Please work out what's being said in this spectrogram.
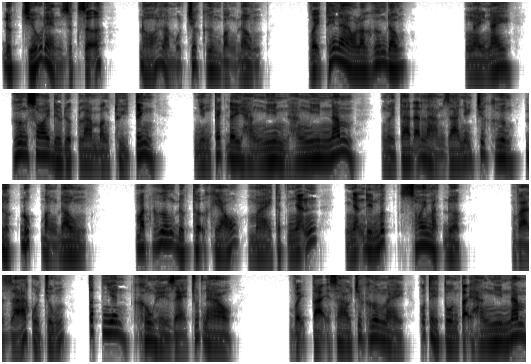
được chiếu đèn rực rỡ. Đó là một chiếc gương bằng đồng. Vậy thế nào là gương đồng? Ngày nay, gương soi đều được làm bằng thủy tinh, nhưng cách đây hàng nghìn, hàng nghìn năm, người ta đã làm ra những chiếc gương được đúc bằng đồng. Mặt gương được thợ khéo mài thật nhẵn, nhẵn đến mức soi mặt được. Và giá của chúng tất nhiên không hề rẻ chút nào. Vậy tại sao chiếc gương này có thể tồn tại hàng nghìn năm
